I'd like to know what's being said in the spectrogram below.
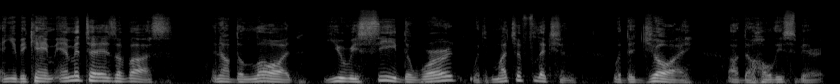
And you became imitators of us and of the Lord. You received the word with much affliction, with the joy of the Holy Spirit.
